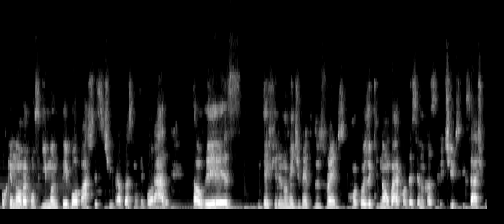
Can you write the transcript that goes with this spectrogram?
porque não vai conseguir manter boa parte desse time para a próxima temporada, talvez interfira no rendimento dos Rams, uma coisa que não vai acontecer no Kansas City Chiefs. O que você acha?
